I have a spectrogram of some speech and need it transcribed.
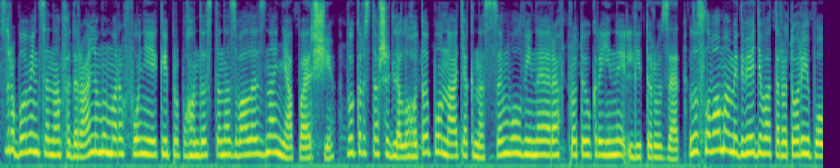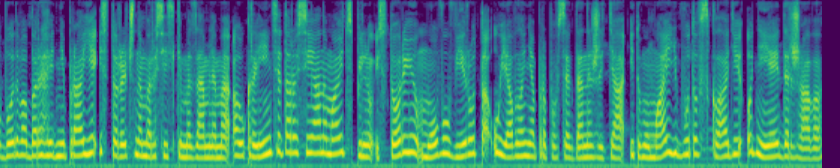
Зробив він це на федеральному марафоні, який пропагандисти назвали Знання перші, використавши для логотипу натяк на символ війни РФ проти України літеру Z. За словами Медведєва, території по обидва береги Дніпра є історичними російськими землями, а українці та росіяни мають спільну історію, мову, віру та уявлення про повсякденне життя, і тому мають бути в складі однієї держави.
